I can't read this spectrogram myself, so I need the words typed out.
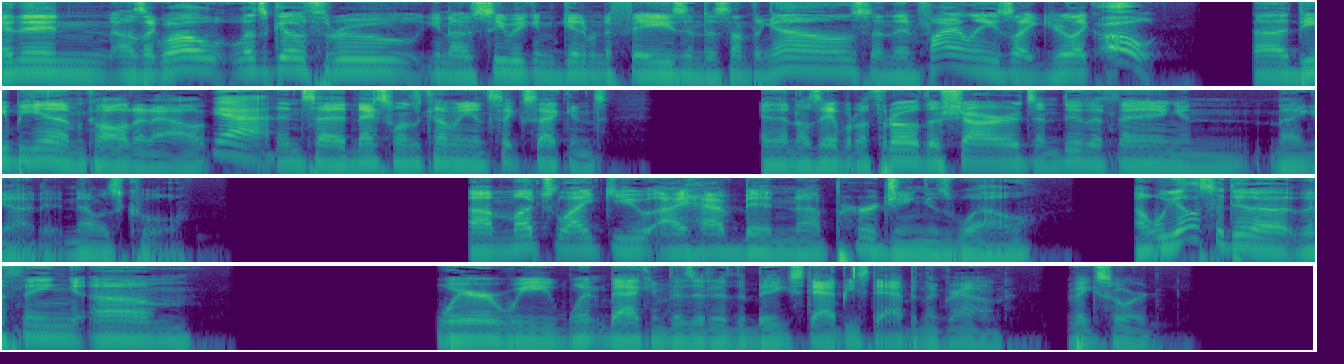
And then I was like, well, let's go through, you know, see if we can get him to phase into something else. And then finally he's like, you're like, oh, uh, DBM called it out yeah. and said, next one's coming in six seconds. And then I was able to throw the shards and do the thing, and I got it. And that was cool. Uh, much like you, I have been uh, purging as well. Uh, we also did a, the thing um, where we went back and visited the big stabby stab in the ground, the big sword.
